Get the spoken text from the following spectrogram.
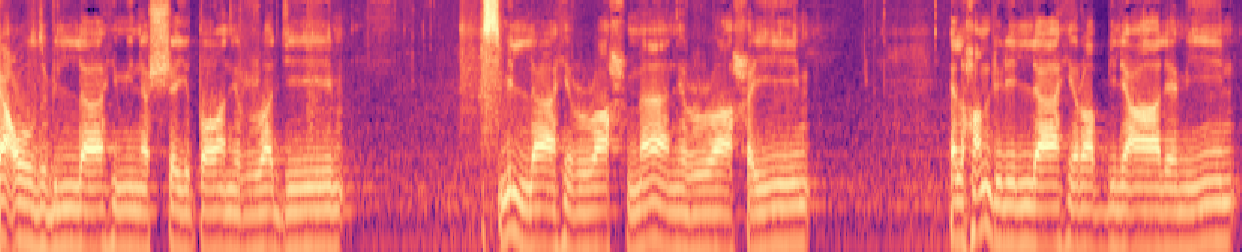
Euzu billahi mineşşeytanirracim. Bismillahirrahmanirrahim. Elhamdülillahi rabbil alamin.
